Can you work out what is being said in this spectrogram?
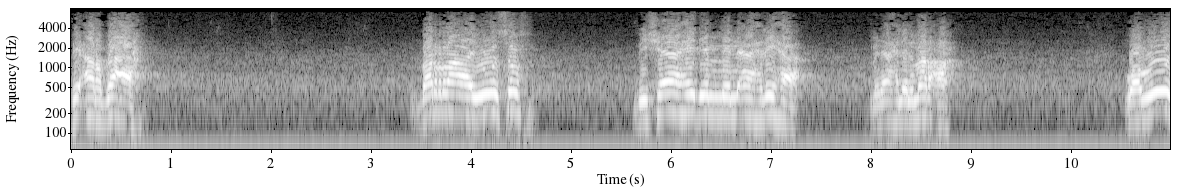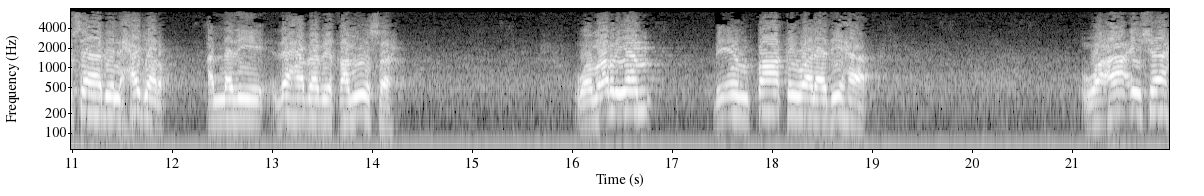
بأربعة. برأ يوسف بشاهد من أهلها من أهل المرأة. وموسى بالحجر الذي ذهب بقميصه. ومريم بإنطاق ولدها. وعائشة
